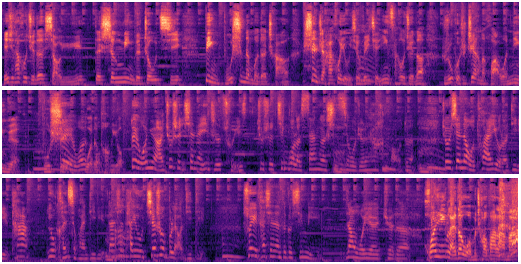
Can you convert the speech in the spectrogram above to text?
也许他会觉得小鱼的生命的周期并不是那么的长，甚至还会有一些危险，因此他会觉得，如果是这样的话，我宁愿不是我我的朋友。对我女儿就是现在一直处于，就是经过了三个时期，我觉得她很矛盾。嗯。就是现在我突然有了弟弟，她又很喜欢弟弟，但是她又接受不了弟弟，嗯，所以她现在这个心理让我也觉得欢迎来到我们潮爸辣妈，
